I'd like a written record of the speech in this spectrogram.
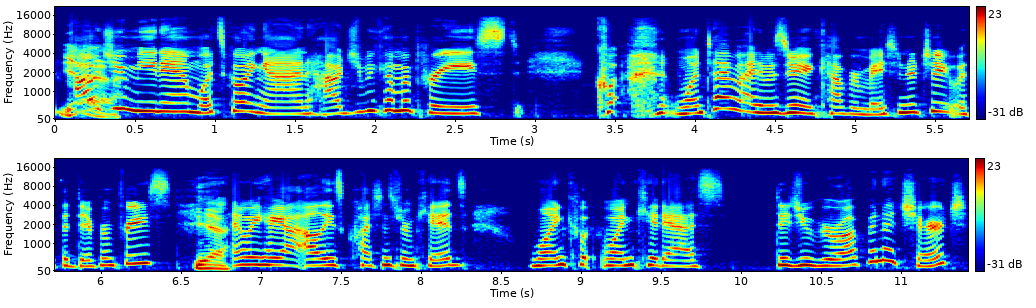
Yeah. How'd you meet him? What's going on? How'd you become a priest? Qu- One time I was doing a confirmation retreat with a different priest. Yeah. And we got all these questions from kids. One, qu- one kid asked, Did you grow up in a church?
